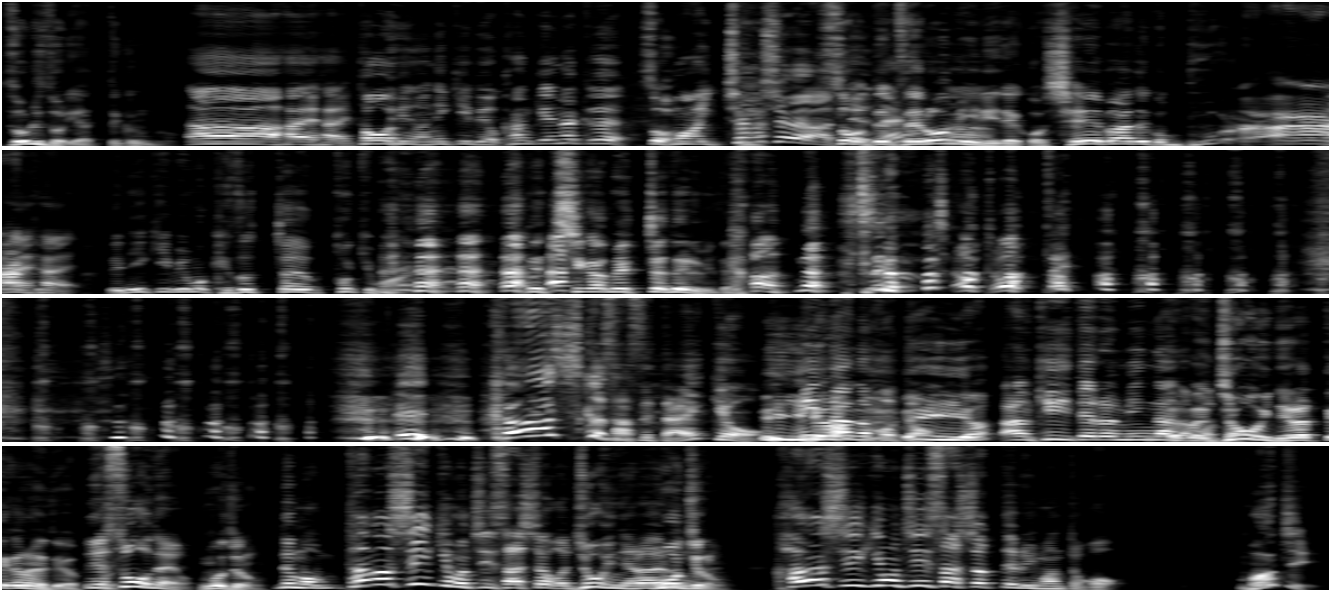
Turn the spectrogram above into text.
ゾリゾリやってくんの？ああはいはい。頭皮のニキビを関係なくそう。もういっちゃいましょうよっていそう。でねゼロミリででこうシェーバーでこうブワーって、はいはい。でニキビも削っちゃう時もある。で血がめっちゃ出るみたいな。悲しいちょっと待ってえ悲しくさせたい？今日。いみんなのこと。いいよあの聞いてるみんなやっぱのこと。り上位狙っていかないとやっぱ。りいやそうだよ。もちろん。でも楽しい気持ちにさせた方が上位狙えるもちろん。悲しい気持ちにさせちゃってる今んとこ。マジ？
